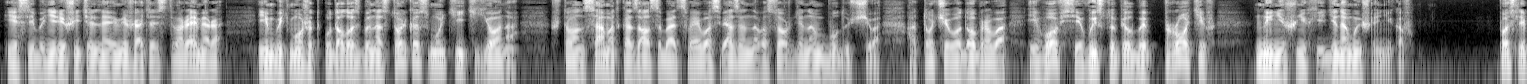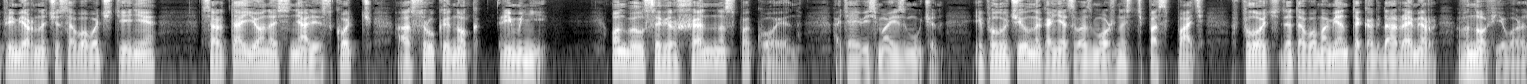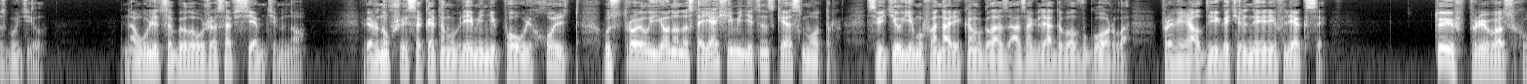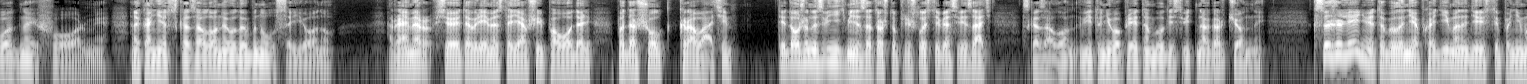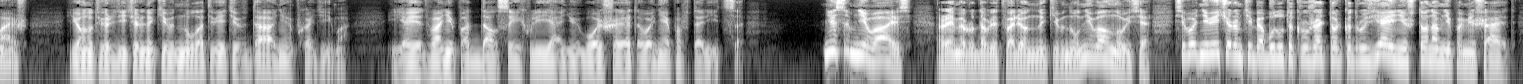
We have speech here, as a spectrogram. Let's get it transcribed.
Если бы не решительное вмешательство Ремера, им быть может удалось бы настолько смутить Йона, что он сам отказался бы от своего связанного с орденом будущего, а то чего доброго и вовсе выступил бы против нынешних единомышленников. После примерно часового чтения с рта Йона сняли скотч, а с рук и ног ремни. Он был совершенно спокоен, хотя и весьма измучен, и получил наконец возможность поспать вплоть до того момента, когда Ремер вновь его разбудил. На улице было уже совсем темно. Вернувшийся к этому времени Поуль Хольт устроил Йону настоящий медицинский осмотр, светил ему фонариком в глаза, заглядывал в горло, проверял двигательные рефлексы. Ты в превосходной форме, наконец сказал он и улыбнулся Йону. Ремер, все это время стоявший поодаль, подошел к кровати. Ты должен извинить меня за то, что пришлось тебя связать сказал он. Вид у него при этом был действительно огорченный. К сожалению, это было необходимо, надеюсь, ты понимаешь. И он утвердительно кивнул, ответив: "Да, необходимо". Я едва не поддался их влиянию, больше этого не повторится. Не сомневаюсь, Ремер удовлетворенно кивнул. Не волнуйся. Сегодня вечером тебя будут окружать только друзья, и ничто нам не помешает.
